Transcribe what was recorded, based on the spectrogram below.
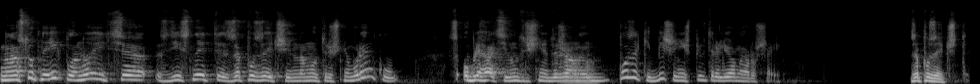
на наступний рік планується здійснити запозичень на внутрішньому ринку з облігацій внутрішньої державної позики більше, ніж півтрильйона грошей. Запозичити.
